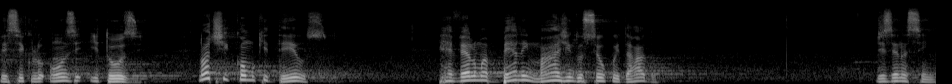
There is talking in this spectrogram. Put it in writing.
versículo 11 e 12. Note como que Deus revela uma bela imagem do seu cuidado, dizendo assim:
